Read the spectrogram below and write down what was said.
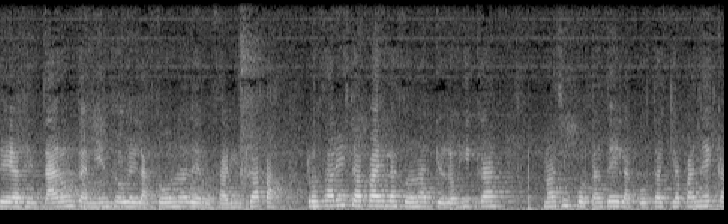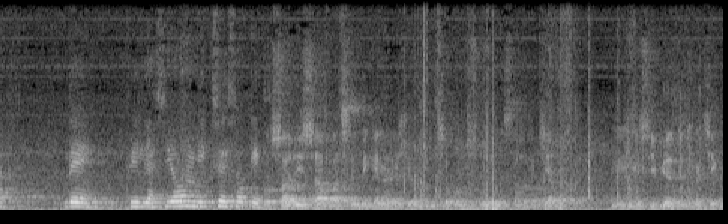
se asentaron también sobre la zona de Rosario y Zapa. Rosario y Zapa es la zona arqueológica más importante de la costa chiapaneca de filiación Mixesoque. Rosario y Zapa se ubica en la región Soconusco del estado de Chiapas, en el municipio de Tutlachico,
